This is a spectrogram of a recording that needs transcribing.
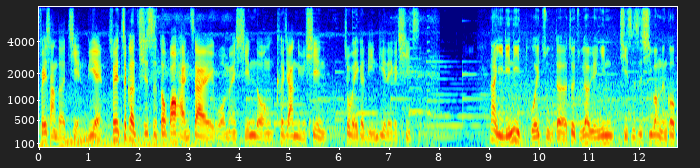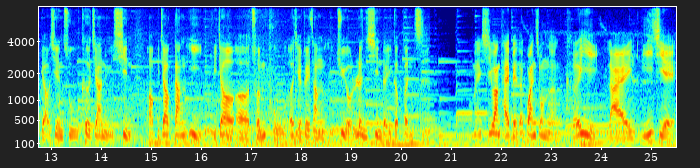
非常的简练，所以这个其实都包含在我们形容客家女性作为一个伶俐的一个气质。那以伶俐为主的最主要原因，其实是希望能够表现出客家女性啊比较刚毅、比较呃淳朴，而且非常具有韧性的一个本质。我们也希望台北的观众呢，可以来理解。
